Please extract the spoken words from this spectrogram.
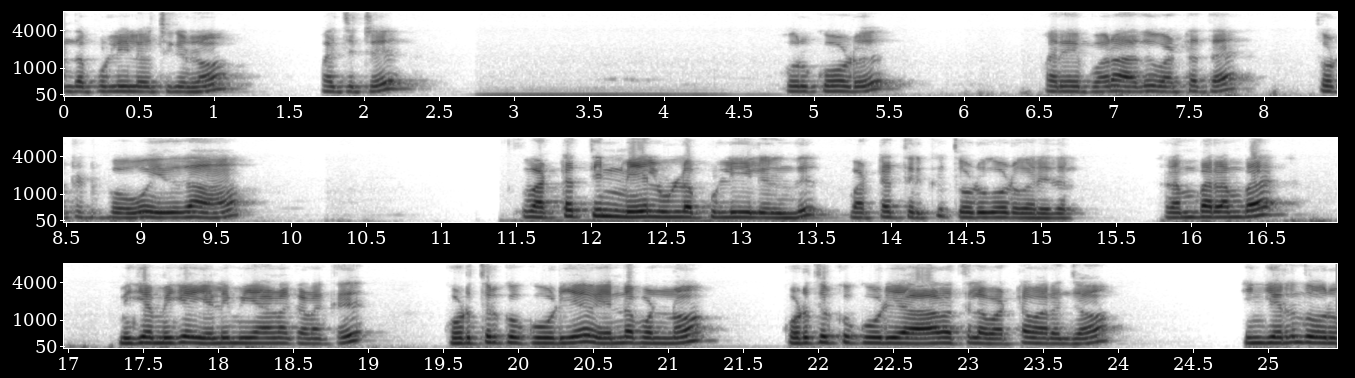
அந்த புள்ளியில் வச்சுக்கிடுறோம். வச்சுட்டு ஒரு கோடு வரைய போகிறோம் அது வட்டத்தை தொட்டுட்டு போகும் இதுதான் வட்டத்தின் மேல் உள்ள புள்ளியிலிருந்து வட்டத்திற்கு தொடுகோடு வரைதல். ரொம்ப ரொம்ப மிக மிக எளிமையான கணக்கு. கொடுத்துருக்கக்கூடிய என்ன பண்ணோம்? கொடுத்துருக்கக்கூடிய ஆழத்தில் வட்டம் வரைஞ்சோம். இங்கேருந்து ஒரு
